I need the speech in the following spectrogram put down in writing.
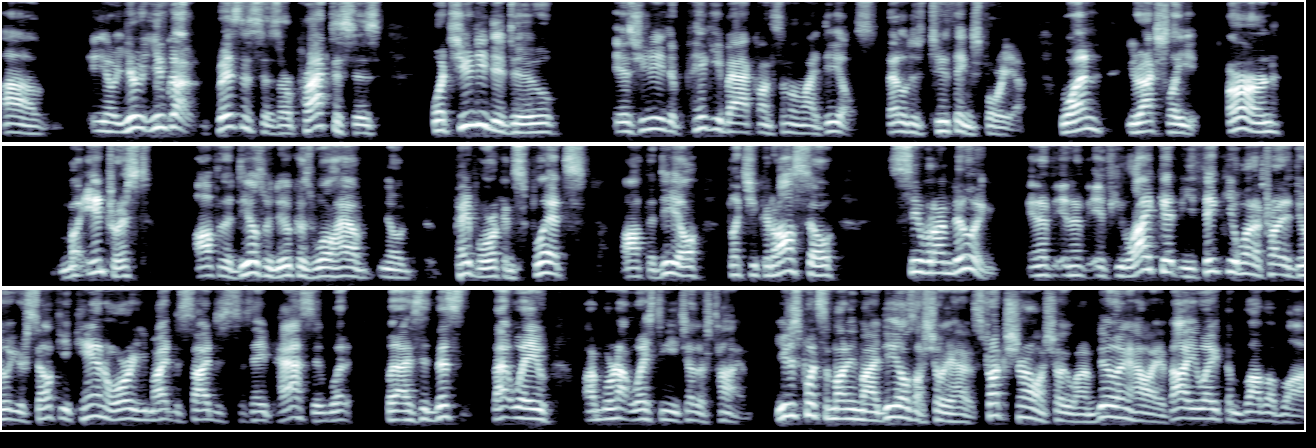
Uh, you know, you you've got businesses or practices. What you need to do is you need to piggyback on some of my deals. That'll do two things for you. One, you actually earn interest off of the deals we do because we'll have you know paperwork and splits off the deal. But you can also see what I'm doing. And if, and if, if you like it, and you think you want to try to do it yourself, you can, or you might decide to stay passive. What? But I said this that way we're not wasting each other's time. You just put some money in my deals. I'll show you how to structure them. I'll show you what I'm doing, how I evaluate them, blah blah blah.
